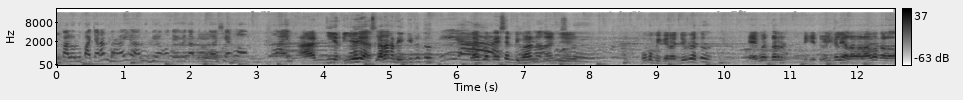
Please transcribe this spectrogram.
tuh? Kalau lu pacaran bahaya, lu bilang OTW tapi lu share lo live. anjir iya ya sekarang ada yang gitu tuh. Iya. live location di mana? Anjir. gue kepikiran juga tuh. Kayak gue ntar digituin kali ya lama-lama kalau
